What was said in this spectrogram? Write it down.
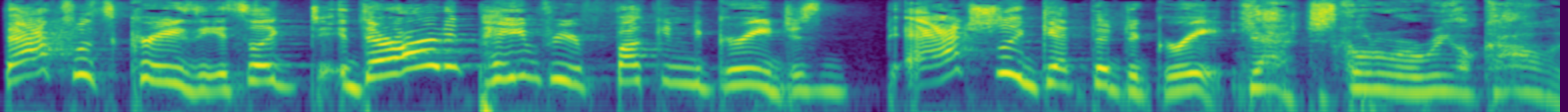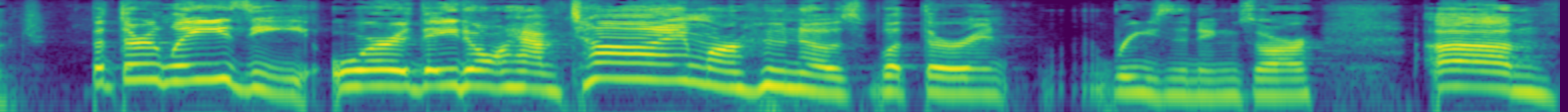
That's what's crazy. It's like they're already paying for your fucking degree. Just actually get the degree. Yeah, just go to a real college. But they're lazy or they don't have time or who knows what their reasonings are. Um,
